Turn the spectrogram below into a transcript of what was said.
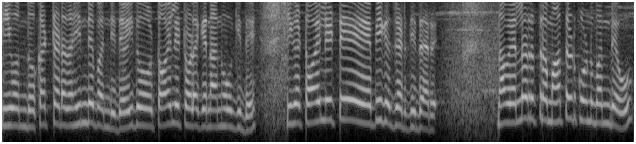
ಈ ಒಂದು ಕಟ್ಟಡದ ಹಿಂದೆ ಬಂದಿದೆ. ಇದು ಟಾಯ್ಲೆಟ್ ಒಳಗೆ ನಾನು ಹೋಗಿದ್ದೆ. ಈಗ ಟಾಯ್ಲೆಟೇ ಬೀಗ ಜಡ್ದಿದ್ದಾರೆ. ನಾವು ಎಲ್ಲರ ಹತ್ರ ಮಾತಾಡ್ಕೊಂಡು ಬಂದೆವು.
